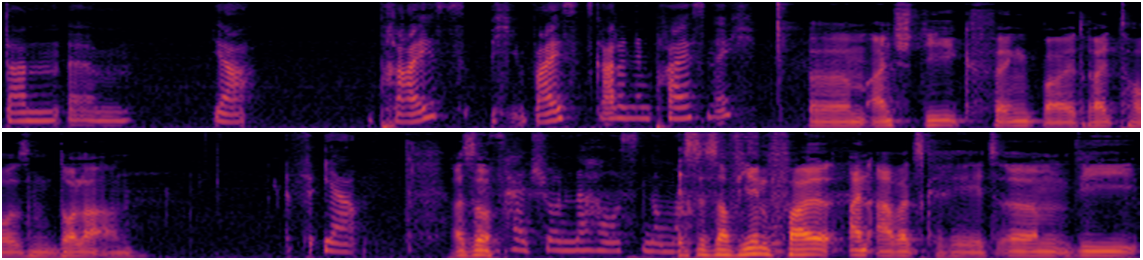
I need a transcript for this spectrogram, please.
dann, ähm, ja, Preis. Ich weiß jetzt gerade den Preis nicht. Ähm, Einstieg fängt bei 3000 Dollar an. F ja, Also, ist halt schon eine Hausnummer. es ist auf jeden So. Fall ein Arbeitsgerät. Ähm, wie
